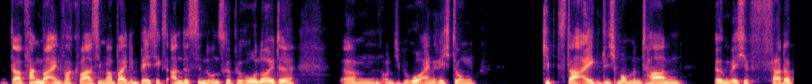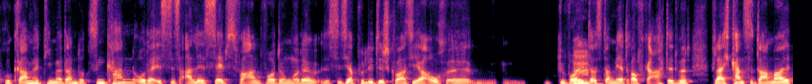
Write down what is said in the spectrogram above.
da fangen wir einfach quasi mal bei den Basics an. Das sind unsere Büroleute ähm, und die Büroeinrichtung. Gibt es da eigentlich momentan irgendwelche Förderprogramme, die man dann nutzen kann? Oder ist das alles Selbstverantwortung? Oder es ist ja politisch quasi ja auch äh, gewollt, mhm. dass da mehr drauf geachtet wird. Vielleicht kannst du da mal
